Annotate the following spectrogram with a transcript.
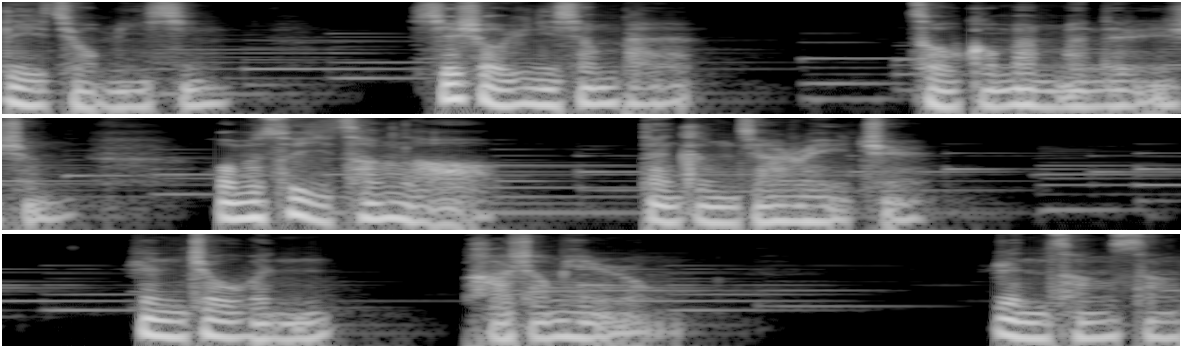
历久弥新。携手与你相伴，走过漫漫的人生。我们虽已苍老，但更加睿智。任皱纹爬上面容，任沧桑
